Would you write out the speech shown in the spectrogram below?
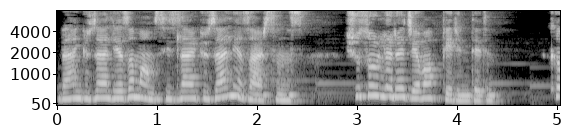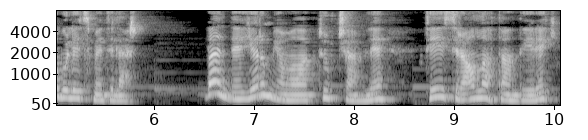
Ben güzel yazamam sizler güzel yazarsınız. Şu sorulara cevap verin dedim. Kabul etmediler. Ben de yarım yamalak Türkçemle tesiri Allah'tan diyerek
